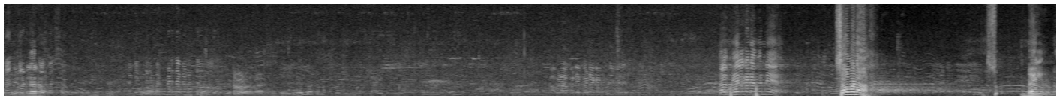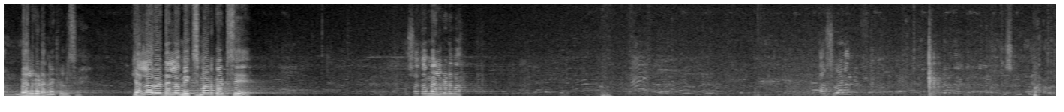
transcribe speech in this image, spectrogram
ತಂದು ಇಲ್ಲರು. ಮೇಲ್ಗಡೆ ಬನ್ನಿ. ಸೋಮಣ್ಣ. ಮೇಲ್ಗಡೆ ಮೇಲ್ಗಡೆನೆ ಕಳಿಸಿ. ಎಲ್ಲ ರೋಡ್ ಎಲ್ಲ ಮಿಕ್ಸ್ ಮಾಡಿ ಕಟ್ಸಿ. ಅಶೋಕ ಮೇಲ್ಗಡೆ ಬಾ. ಅವ್ರು ಶಿವಣ್ಣ ಅವರು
